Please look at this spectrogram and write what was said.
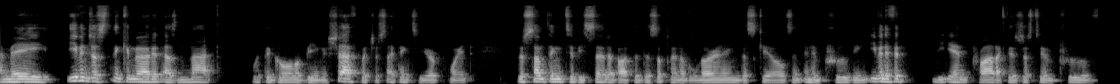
I may, even just thinking about it as not with the goal of being a chef, but just I think to your point, there's something to be said about the discipline of learning the skills and, and improving, even if it, the end product is just to improve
